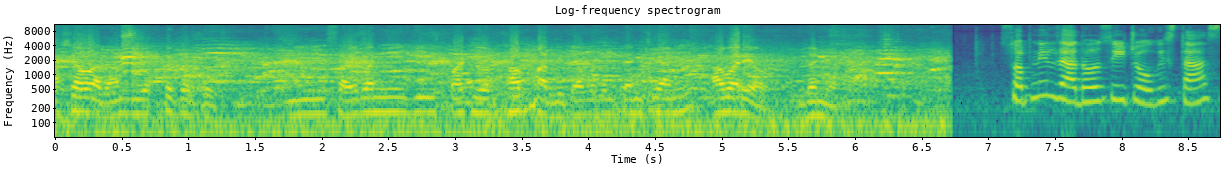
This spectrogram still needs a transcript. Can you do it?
आशावाद आम्ही व्यक्त करतो. आणि साहेबांनी जी पाठीवर थाप मारली त्याबद्दल त्यांचे आम्ही आभारी आहोत. धन्यवाद. स्वप्नील जाधव सी चोवीस तास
